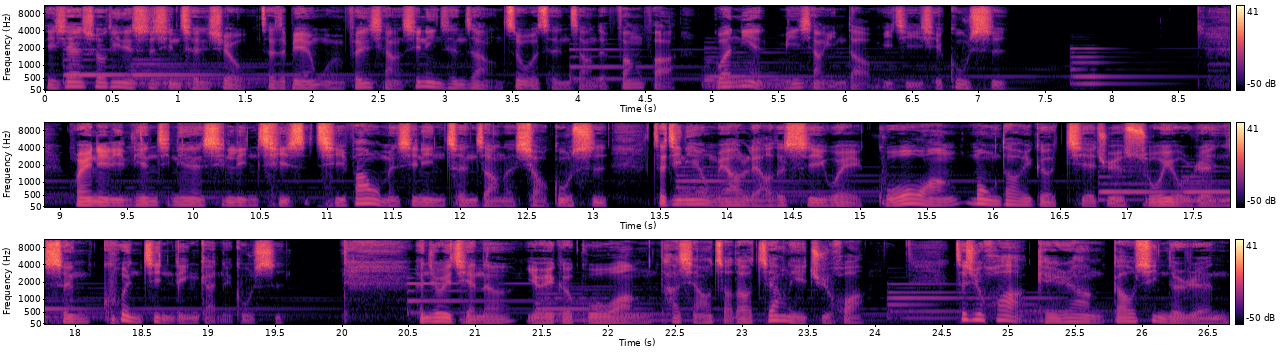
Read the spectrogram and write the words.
你现在收听的是心成秀，在这边我们分享心灵成长、自我成长的方法、观念、冥想引导以及一些故事。欢迎你聆听今天的心灵启示，启发我们心灵成长的小故事。在今天我们要聊的是一位国王梦到一个解决所有人生困境灵感的故事。很久以前呢，有一个国王，他想要找到这样的一句话，这句话可以让高兴的人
